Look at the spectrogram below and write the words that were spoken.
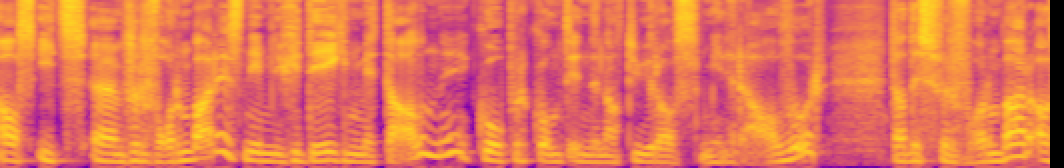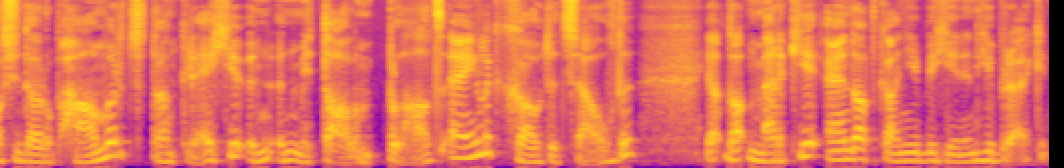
als iets um, vervormbaar is, neem nu gedegen metalen. Hè. Koper komt in de natuur als mineraal voor. Dat is vervormbaar. Als je daarop hamert, dan krijg je een, een metalen plaat eigenlijk, goud hetzelfde. Ja, dat merk je en dat kan je beginnen gebruiken.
